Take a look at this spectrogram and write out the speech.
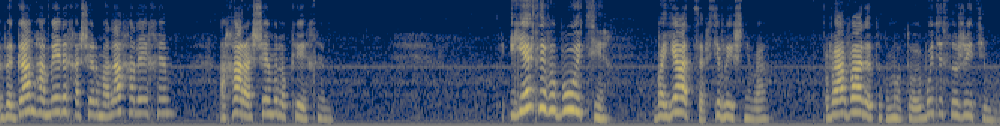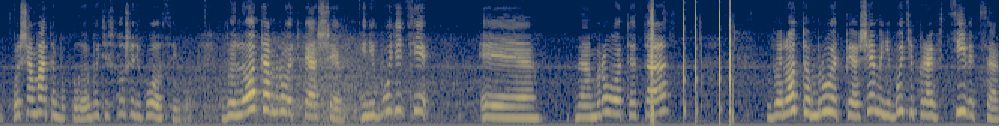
וגם המלך אשר מלך עליכם, אחר השם אלוקיכם. Если вы будете бояться Всевышнего, вы авадат мото, и будете служить ему, вы шаматом букулу, вы будете слушать голос его, вы лотом роет пиашем, и не будете э, намрот это вы лотом роет пиашем, и не будете противиться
